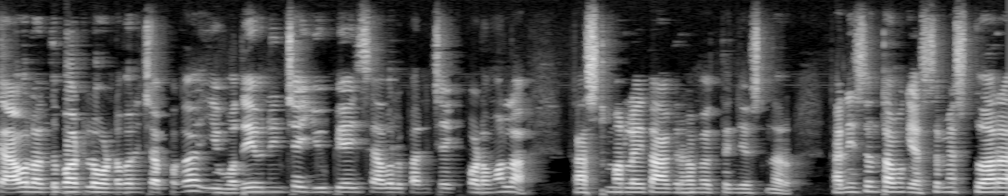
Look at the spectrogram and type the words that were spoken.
సేవలు అందుబాటులో ఉండవని చెప్పగా ఈ ఉదయం నుంచే యూపీఐ సేవలు పనిచేయకపోవడం వల్ల కస్టమర్లు అయితే ఆగ్రహం వ్యక్తం చేస్తున్నారు. కనీసం తమకు ఎస్ఎంఎస్ ద్వారా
